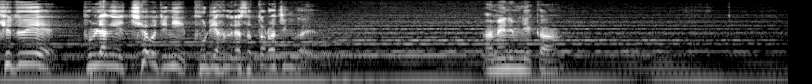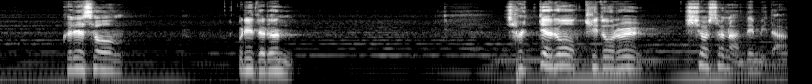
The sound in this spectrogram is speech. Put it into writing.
기도의 분량이 채워지니 불이 하늘에서 떨어진 거예요. 아멘입니까? 그래서 우리들은 절대로 기도를 쉬어서는 안 됩니다.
